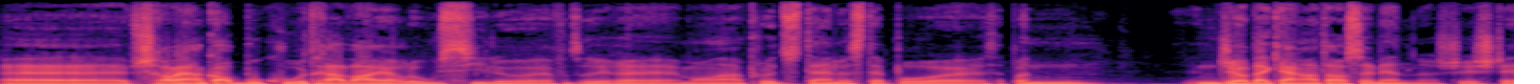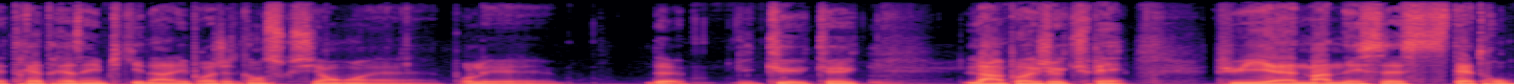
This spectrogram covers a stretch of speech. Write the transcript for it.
Je travaille encore beaucoup au travers là aussi. Là. Faut dire, mon emploi du temps, c'était pas, c'était pas une, une job à 40 heures semaine. J'étais très, très impliqué dans les projets de construction euh, pour que, l'emploi que j'occupais. Puis, à un moment donné, c'était trop.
